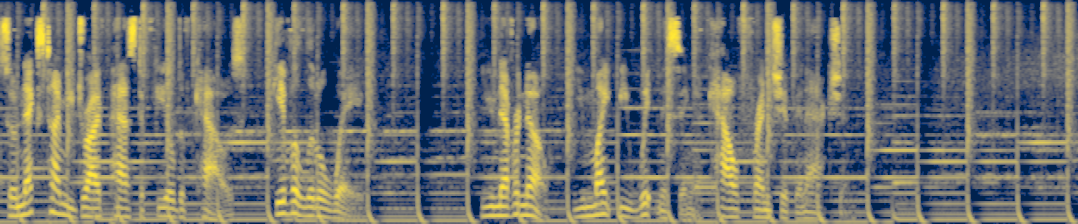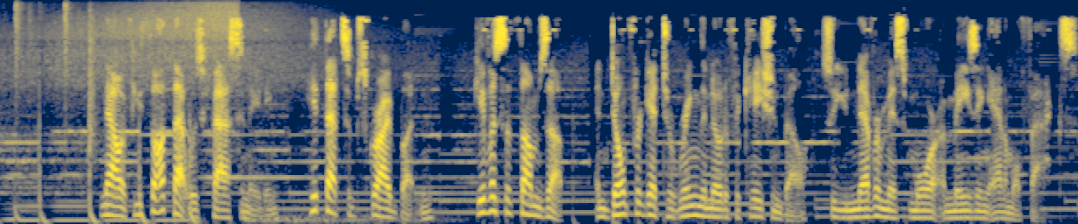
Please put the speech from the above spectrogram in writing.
So next time you drive past a field of cows, give a little wave. You never know, you might be witnessing a cow friendship in action. Now, if you thought that was fascinating, hit that subscribe button, give us a thumbs up, and don't forget to ring the notification bell so you never miss more amazing animal facts.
